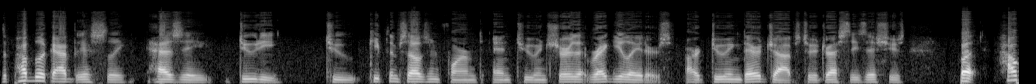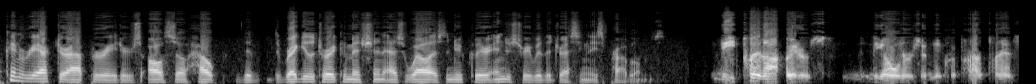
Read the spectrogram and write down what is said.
The public obviously has a duty to keep themselves informed and to ensure that regulators are doing their jobs to address these issues. But how can reactor operators also help the, the regulatory commission as well as the nuclear industry with addressing these problems? The plant operators, the owners of nuclear power plants,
